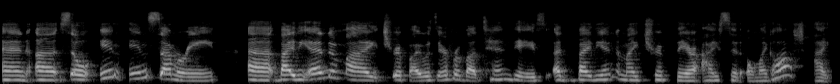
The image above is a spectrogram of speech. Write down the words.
And uh, so in, in summary, uh, by the end of my trip, I was there for about 10 days. Uh, by the end of my trip there, I said, oh my gosh, I,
